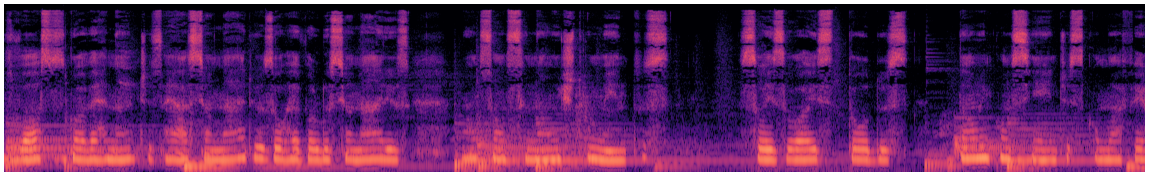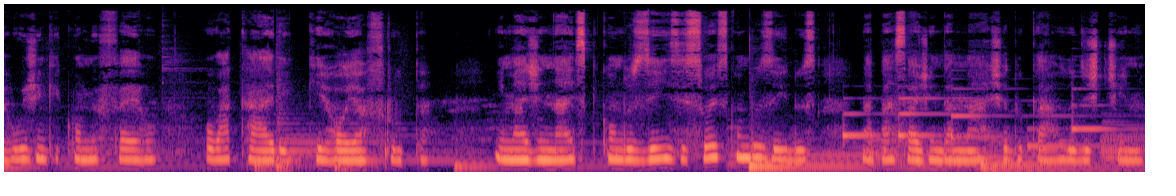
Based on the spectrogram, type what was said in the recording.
Os vossos governantes reacionários ou revolucionários não são senão instrumentos. Sois vós todos tão inconscientes como a ferrugem que come o ferro ou a cárie que rói a fruta. Imaginais que conduzis e sois conduzidos na passagem da marcha do carro do destino.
